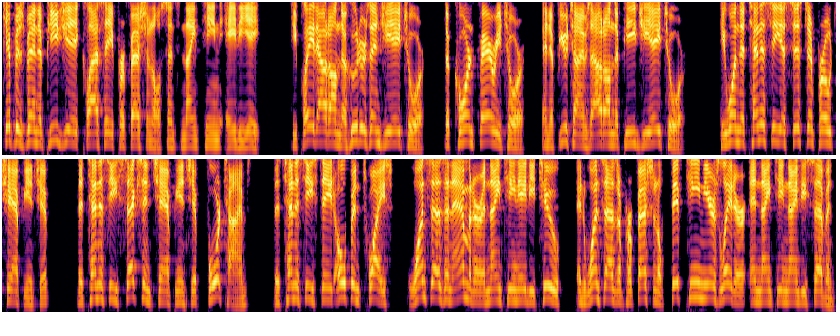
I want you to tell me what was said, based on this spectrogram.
Kip has been a PGA Class A professional since 1988. He played out on the Hooters NGA Tour, the Korn Ferry Tour, and a few times out on the PGA Tour. He won the Tennessee Assistant Pro Championship, the Tennessee Section Championship four times, the Tennessee State Open twice, once as an amateur in 1982 and once as a professional 15 years later in 1997.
